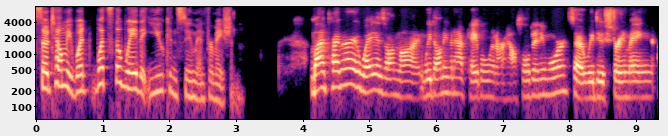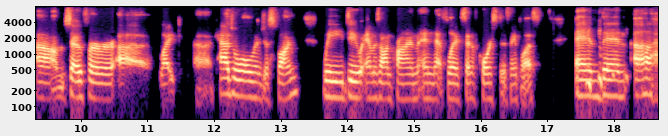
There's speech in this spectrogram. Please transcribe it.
So tell me what what's the way that you consume information? My primary way is online. We don't even have cable in our household anymore, so we do streaming. Um, so for uh, like uh, casual and just fun, we do Amazon Prime and Netflix, and of course Disney Plus. And then uh,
